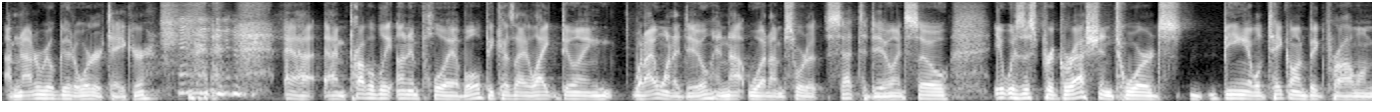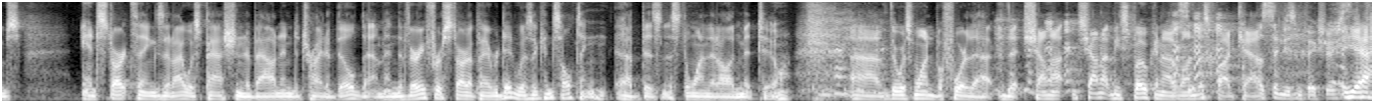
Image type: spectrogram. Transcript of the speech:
I'm not a real good order taker. uh, I'm probably unemployable because I like doing what I want to do and not what I'm sort of set to do. And so it was this progression towards being able to take on big problems and start things that I was passionate about and to try to build them. And the very first startup I ever did was a consulting uh, business, the one that I'll admit to. Uh, there was one before that that shall not shall not be spoken of on this podcast. I'll send you some pictures. Yeah,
